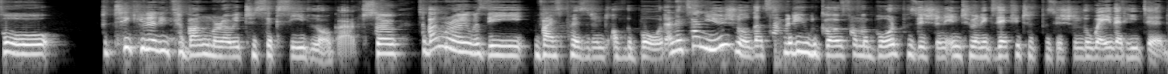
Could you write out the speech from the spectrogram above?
for particularly Thabang Moroe to succeed Lorgat. So Thabang Moroe was the vice president of the board. And it's unusual that somebody would go from a board position into an executive position the way that he did.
